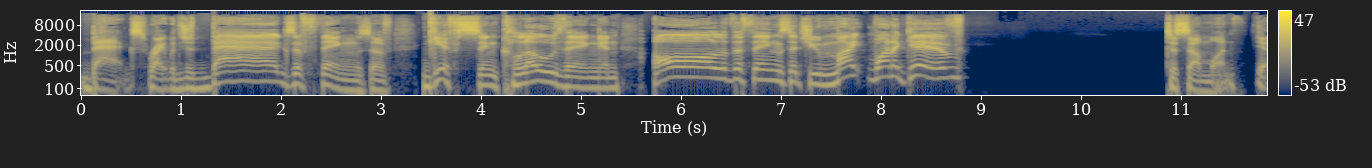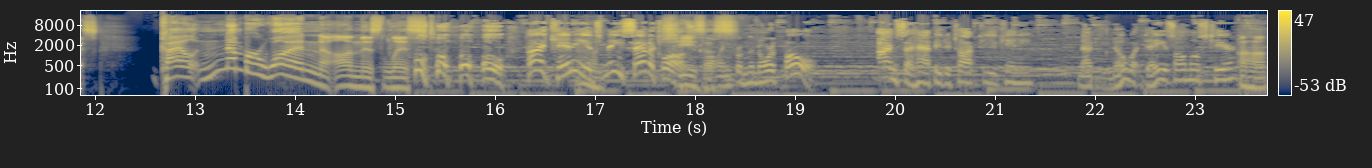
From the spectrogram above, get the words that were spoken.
bags, right? With just bags of things of gifts and clothing and all of the things that you might want to give to someone. Yes. Kyle, number one on this list. Ho, ho, ho. Hi, Kenny. It's uh, me, Santa Claus, Jesus. calling from the North Pole. I'm so happy to talk to you, Kenny. Now, do you know what day is almost here? Uh huh.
